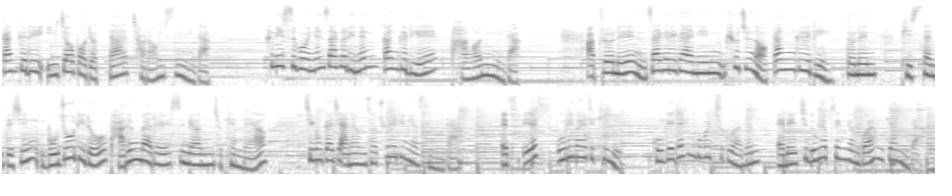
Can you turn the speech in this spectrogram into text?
깡그리 잊어버렸다처럼 씁니다. 흔히 쓰고 있는 싸그리는 깡그리의 방언입니다. 앞으로는 싸그리가 아닌 표준어 깡그리 또는 비슷한 뜻인 모조리로 바른 말을 쓰면 좋겠네요. 지금까지 아나운서 최혜림이었습니다. SBS 우리말 지킴이 고객의 행복을 추구하는 NH 농협생명과 함께합니다.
